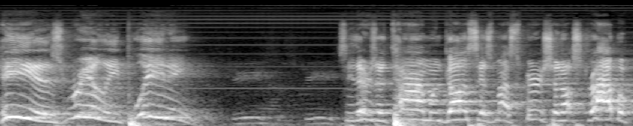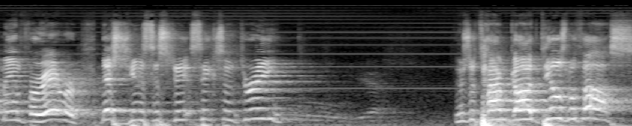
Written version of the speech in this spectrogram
He is really pleading. See, there's a time when God says, My spirit shall not strive with man forever. That's Genesis 6 and 3. There's a time God deals with us.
